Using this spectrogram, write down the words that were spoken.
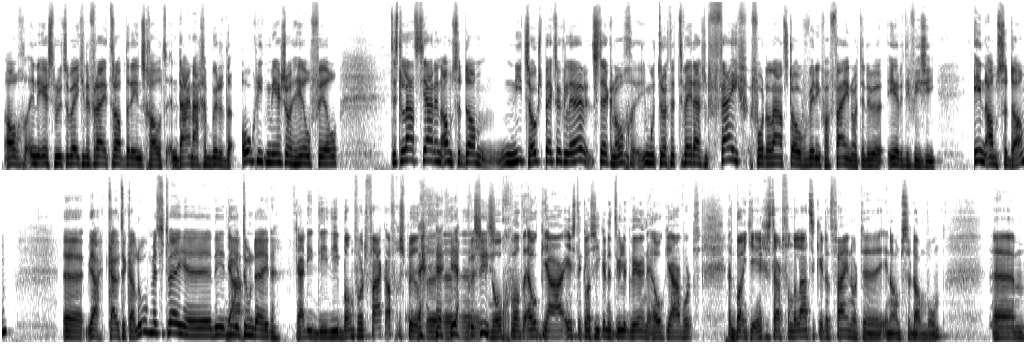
al in de eerste minuut een beetje een vrije trap erin schoot. En daarna gebeurde er ook niet meer zo heel veel. Het is de laatste jaren in Amsterdam niet zo spectaculair. Sterker nog, je moet terug naar 2005 voor de laatste overwinning van Feyenoord in de Eredivisie in Amsterdam. Eh, ja, Kuit en Kalou met z'n tweeën eh, die, het toen deden. Ja, die, die, die band wordt vaak afgespeeld eh, Ja, precies. nog. Want elk jaar is de klassieker natuurlijk weer. En elk jaar wordt het bandje ingestart van de laatste keer dat Feyenoord in Amsterdam won. Ehm,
